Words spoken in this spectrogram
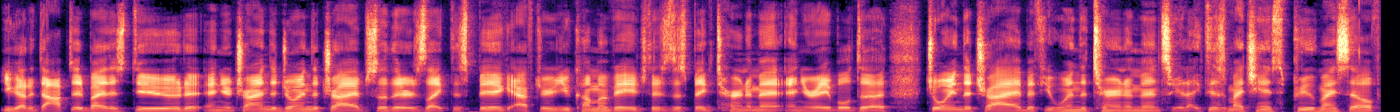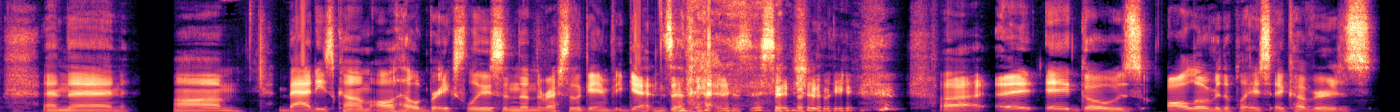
you got adopted by this dude and you're trying to join the tribe. So there's like this big after you come of age there's this big tournament and you're able to join the tribe if you win the tournament. So you're like this is my chance to prove myself. And then um baddies come all hell breaks loose and then the rest of the game begins. And that is essentially uh it, it goes all over the place. It covers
